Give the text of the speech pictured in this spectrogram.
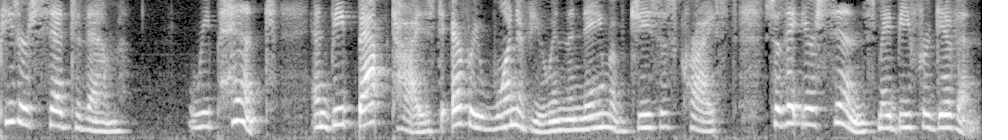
Peter said to them, Repent and be baptized, every one of you, in the name of Jesus Christ, so that your sins may be forgiven.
